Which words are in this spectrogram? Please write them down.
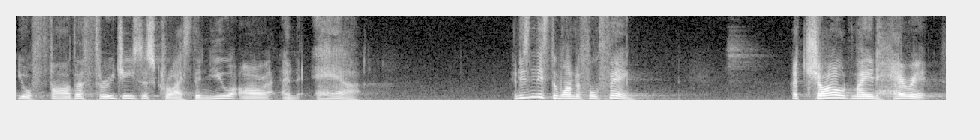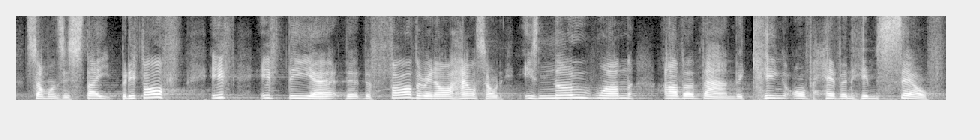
your Father, through Jesus Christ, then you are an heir. And isn't this the wonderful thing? A child may inherit someone's estate, but if, off, if, if the, uh, the, the father in our household is no one other than the King of heaven himself,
